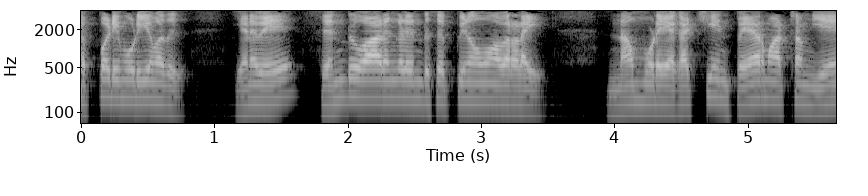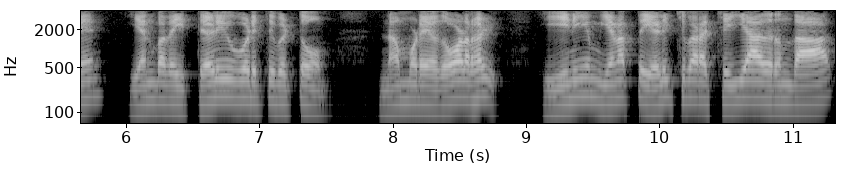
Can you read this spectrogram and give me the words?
எப்படி முடியும் அது? எனவே சென்று வாருங்கள் என்று செப்பினோம் அவர்களை. நம்முடைய கட்சியின் பெயர் மாற்றம் ஏன் என்பதை தெளிவுபடுத்தி விட்டோம். நம்முடைய தோழர்கள் இனியும் இனத்தை எழுச்சி வரச் செய்யாதிருந்தால்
